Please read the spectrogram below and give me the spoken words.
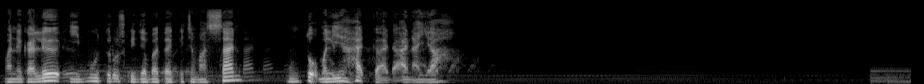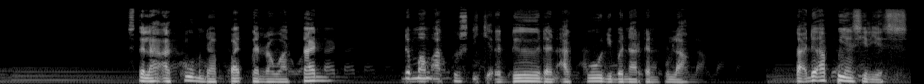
Manakala ibu terus ke Jabatan Kecemasan untuk melihat keadaan ayah. Setelah aku mendapatkan rawatan, demam aku sedikit reda dan aku dibenarkan pulang. Tak ada apa yang serius.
